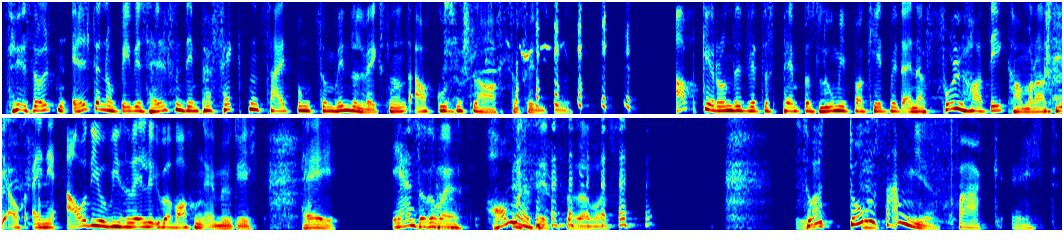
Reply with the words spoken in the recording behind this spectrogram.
Sie sollten Eltern und Babys helfen, den perfekten Zeitpunkt zum Windelwechseln und auch guten Schlaf zu finden. Abgerundet wird das Pampers Lumi Paket mit einer Full HD Kamera, die auch eine audiovisuelle Überwachung ermöglicht. Hey, Ernsthaft? sag mal, haben wir's jetzt oder was? So What dumm sind wir. Fuck, echt.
